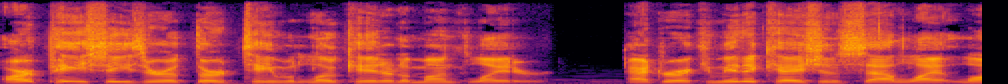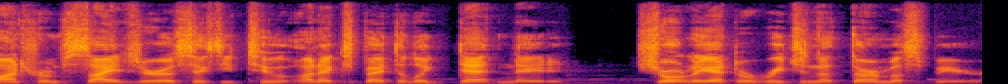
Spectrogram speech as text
RPC-013 was located a month later, after a communications satellite launched from Site-062 unexpectedly detonated shortly after reaching the thermosphere.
